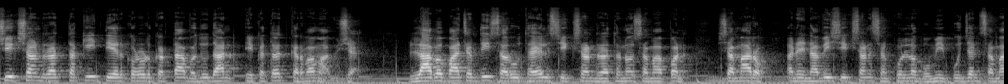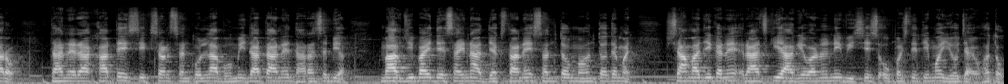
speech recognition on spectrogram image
શિક્ષણ રથ થકી તેર કરોડ કરતાં વધુ દાન એકત્રિત કરવામાં આવ્યું છે. લાભ પાંચમથી શરૂ થયેલ શિક્ષણ રથનો સમાપન સમારોહ અને નવી શિક્ષણ સંકુલનો ભૂમિપૂજન સમારોહ. ધાનેરા ખાતે શિક્ષણ સંકુલના ભૂમિદાતા અને ધારાસભ્ય માવજીભાઈ દેસાઈના અધ્યક્ષસ્થાને સંતો મહંતો તેમજ સામાજિક અને રાજકીય આગેવાનોની વિશેષ ઉપસ્થિતિમાં યોજાયો હતો.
